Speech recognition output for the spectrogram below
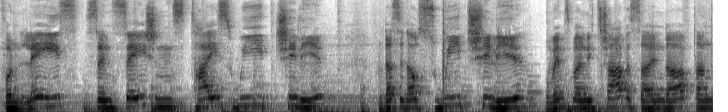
von Lay's Sensations Thai Sweet Chili. Und das sind auch Sweet Chili. Und wenn es mal nichts Scharfes sein darf, dann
